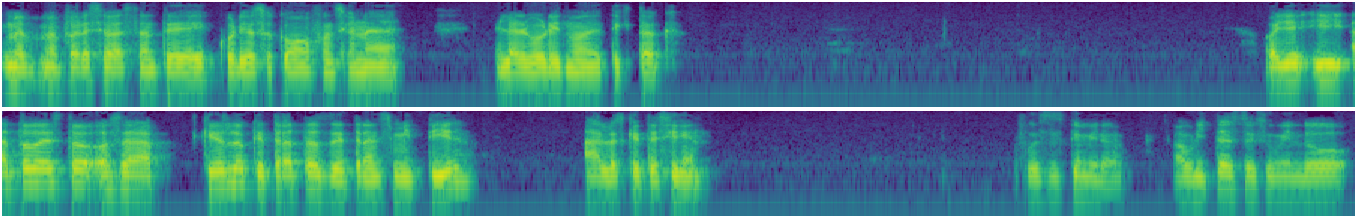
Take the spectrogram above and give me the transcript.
me, me parece bastante curioso cómo funciona el algoritmo de TikTok. Oye, y a todo esto, o sea, ¿qué es lo que tratas de transmitir a los que te siguen? Pues es que mira, ahorita estoy subiendo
